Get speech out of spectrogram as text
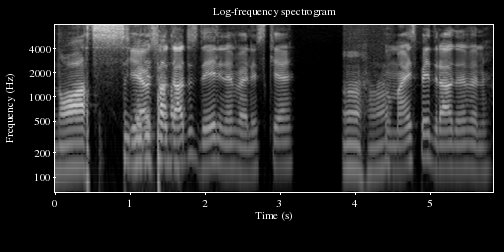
Nossa, e Que é ele os tá na... soldados dele, né, velho? Isso que é Aham. o mais pedrado, né, velho?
